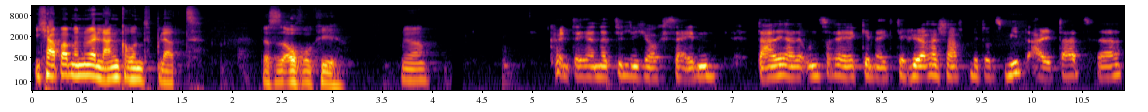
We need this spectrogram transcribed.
Ich habe aber nur ein Langgrundblatt. Das ist auch okay. Ja. Könnte ja natürlich auch sein, da ja unsere geneigte Hörerschaft mit uns mitaltert, ja,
